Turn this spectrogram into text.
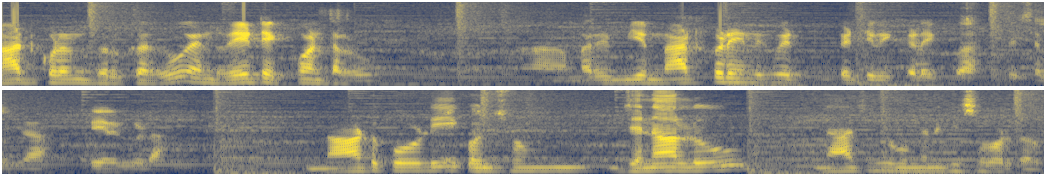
నాటుకోవడానికి దొరకదు అండ్ రేట్ ఎక్కువ అంటారు. మరి మీరు నాటుకోడి ఎందుకు పెట్టి ఇక్కడ ఎక్కువ స్పెషల్గా పేరు కూడా? నాటుకోడి కొంచెం జనాలు న్యాచురల్ ఉండడానికి ఇష్టపడతారు.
